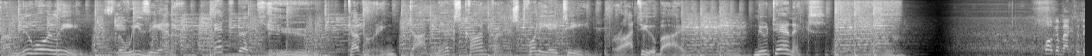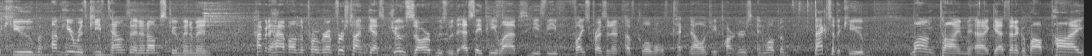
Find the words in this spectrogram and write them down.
from New Orleans, Louisiana, it's theCUBE. Covering .next Conference 2018. Brought to you by Nutanix. Welcome back to theCUBE. I'm here with Keith Townsend and I'm Stu Miniman. Happy to have on the program, first time guest, Joe Zarb, who's with SAP Labs. He's the Vice President of Global Technology Partners, and welcome back to theCUBE. Long time uh, guest, Venugopal Pai,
